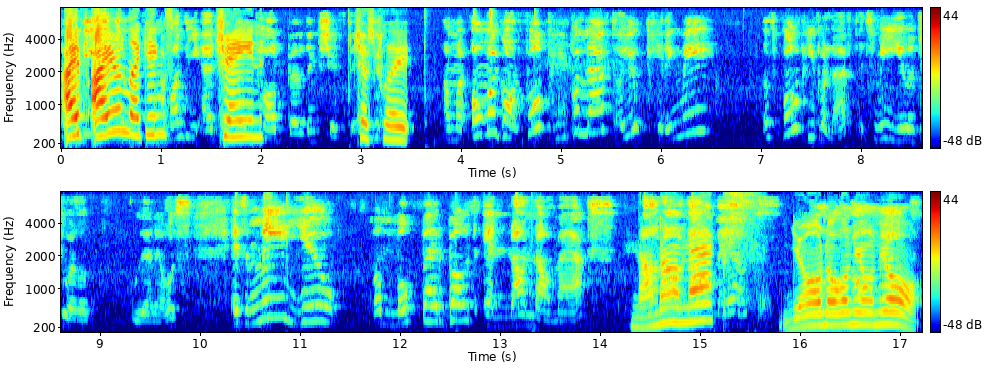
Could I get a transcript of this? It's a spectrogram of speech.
I'm have iron leggings, I'm on the edge of the chain, tall building shifting. chest plate. Oh my god, four people left? Are you kidding me? There's four people left. It's me, you, and two other weirdos. It's me, you, a moped boat, and Nana Max. No, Max. No, no, no, no.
